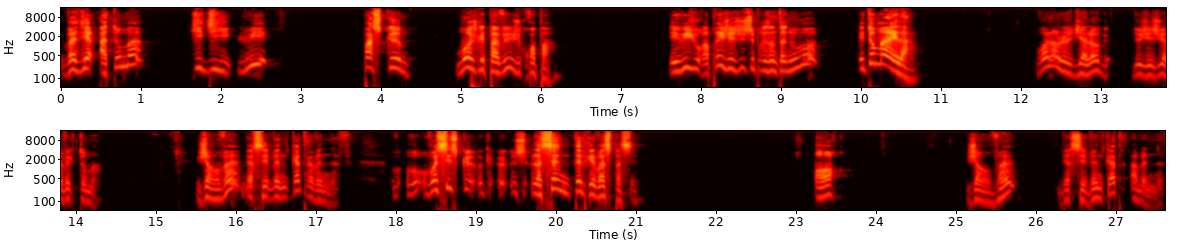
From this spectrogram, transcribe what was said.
va dire à Thomas qui dit, lui, parce que moi je ne l'ai pas vu, je ne crois pas. Et huit jours après, Jésus se présente à nouveau et Thomas est là. Voilà le dialogue de Jésus avec Thomas. Jean 20, versets 24 à 29. Voici ce que, euh, la scène telle qu'elle va se passer. Or, Jean 20, versets 24 à 29.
